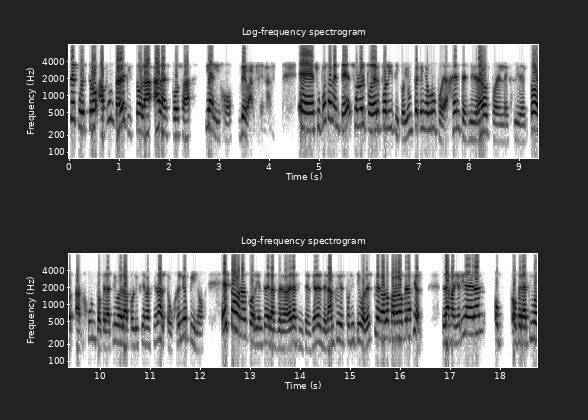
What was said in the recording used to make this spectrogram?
secuestró a punta de pistola a la esposa y al hijo de Bárcenas. Eh, supuestamente, solo el poder político y un pequeño grupo de agentes liderados por el exdirector adjunto operativo de la Policía Nacional, Eugenio Pino, estaban al corriente de las verdaderas intenciones del amplio dispositivo desplegado para la operación. La mayoría eran operativos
